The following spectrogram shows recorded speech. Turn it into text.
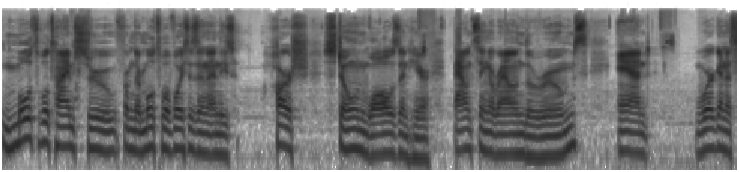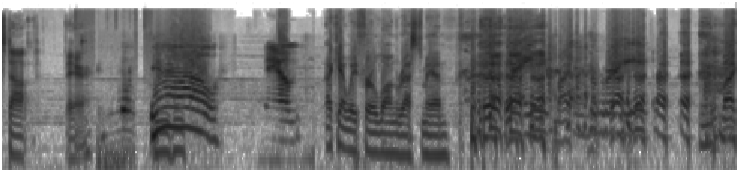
multiple times through from their multiple voices and, and these harsh stone walls in here bouncing around the rooms and we're gonna stop there No. Damn. I can't wait for a long rest, man. Right. my, right. my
